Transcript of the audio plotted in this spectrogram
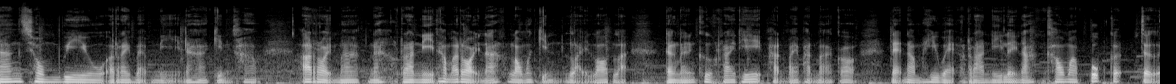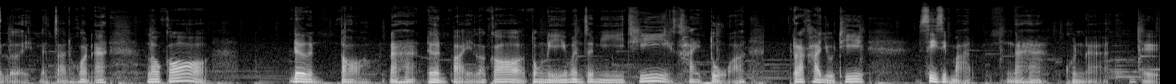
นั่งชมวิวอะไรแบบนี้นะฮะกินข้าวอร่อยมากนะ ร้านนี้ทำอร่อยนะ เรามากินหลายรอบละ ดังนั้นคือใครที่ผ่านไปผ่านมาก็แนะนำให้แวะร้านนี้เลยนะ เข้ามาปุ๊บก็เจอเลยนะจ๊ะทุกคนอะเราก็เดินต่อนะฮะเดินไปแล้วก็ตรงนี้มันจะมีที่ขายตั๋ว ราคาอยู่ที่ 40 บาทนะฮะคุณนาเออ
